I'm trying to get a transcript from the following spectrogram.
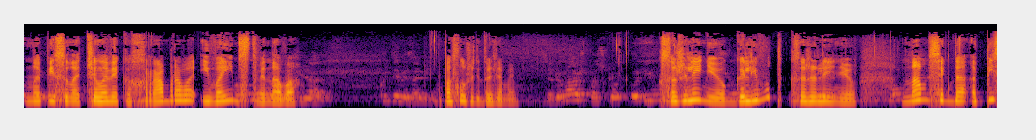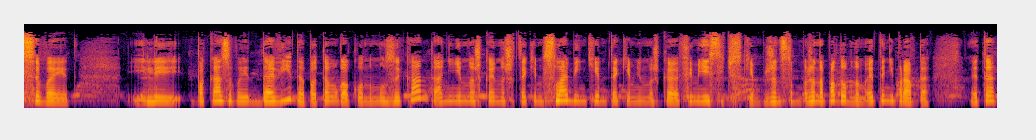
Написано человека храброго и воинственного. Послушайте, друзья мои. К сожалению, Голливуд, к сожалению, нам всегда описывает или показывает Давида, потому как он музыкант, они немножко, немножко таким слабеньким, таким немножко феминистическим, женоподобным. Это неправда. Это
